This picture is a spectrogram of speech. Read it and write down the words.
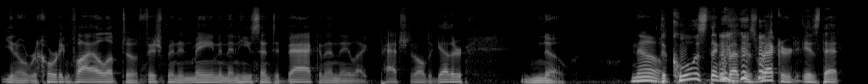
you know recording file up to Fishman in Maine, and then he sent it back, and then they like patched it all together? No. no. The coolest thing about this record is that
